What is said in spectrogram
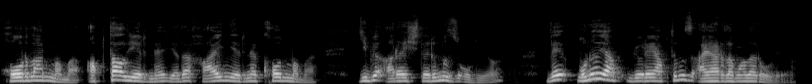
horlanmama, aptal yerine ya da hain yerine konmama gibi arayışlarımız oluyor ve ona yap- göre yaptığımız ayarlamalar oluyor.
